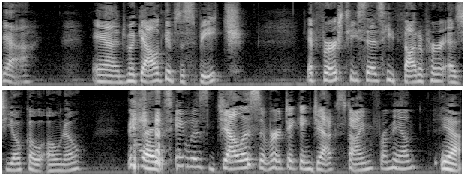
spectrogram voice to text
Yeah. And Miguel gives a speech. At first, he says he thought of her as Yoko Ono because he was jealous of her taking Jack's time from him. yeah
